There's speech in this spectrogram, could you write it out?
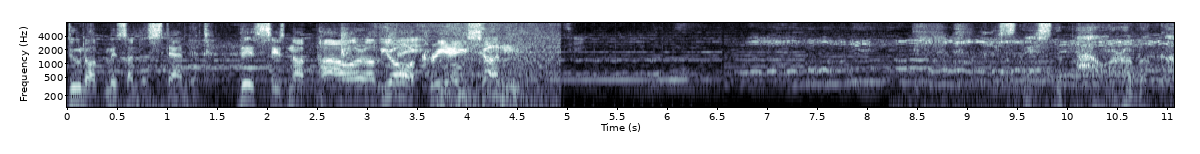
Do not misunderstand it. This is not power of your creation! Is this the power of a god?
